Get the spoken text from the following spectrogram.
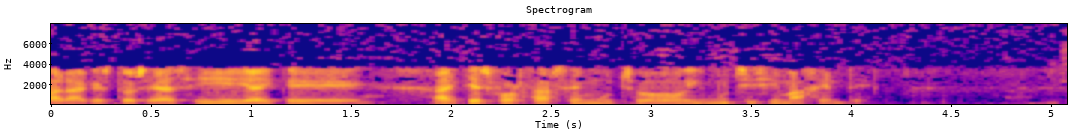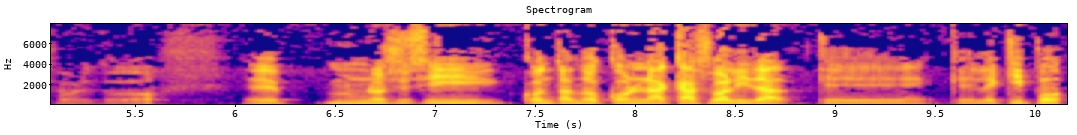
para que esto sea así hay que hay que esforzarse mucho y muchísima gente. Y sobre todo, eh, no sé si contando con la casualidad que, el equipo,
